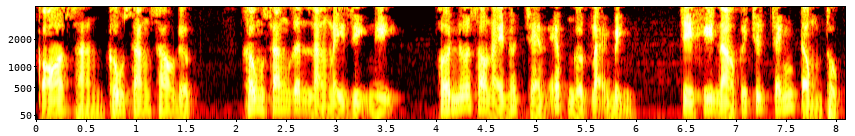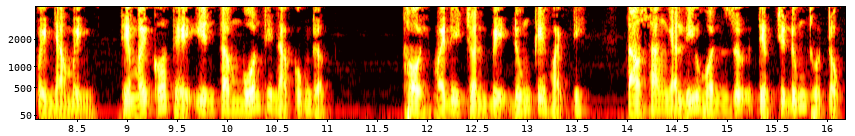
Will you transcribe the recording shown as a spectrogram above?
Có sang, không sang sao được. Không sang dân làng này dị nghị. Hơn nữa sau này nó chèn ép ngược lại mình. Chỉ khi nào cái chức tránh tổng thuộc về nhà mình thì mới có thể yên tâm muốn thế nào cũng được. Thôi mày đi chuẩn bị đúng kế hoạch đi. Tao sang nhà Lý Huân dự tiệc chứ đúng thủ tục.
